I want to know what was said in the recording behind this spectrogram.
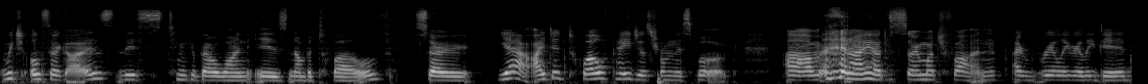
which also guys this Tinkerbell one is number 12 so yeah I did 12 pages from this book um, and I had so much fun. I really really did.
